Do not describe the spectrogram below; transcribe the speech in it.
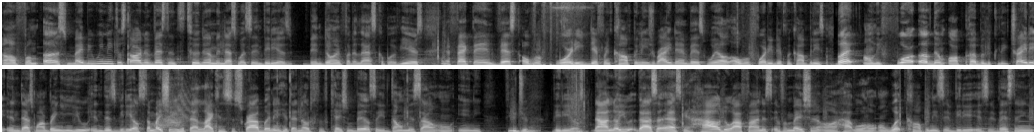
uh, from us, maybe we need to start investing to them. And that's what NVIDIA has been doing for the last couple of years. In fact, they invest over 40 different companies, right? They invest well over 40 different companies, but only four of them are publicly traded. And that's why I'm bringing you in this video. So make sure you hit that like and subscribe button and hit that notification bell so you don't miss out on any future videos. Now I know you guys are asking, how do I find this information on how well, on what companies Nvidia is investing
